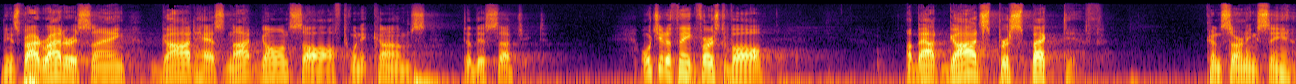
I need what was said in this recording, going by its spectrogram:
the inspired writer is saying God has not gone soft when it comes to this subject. I want you to think, first of all, about God's perspective concerning sin.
